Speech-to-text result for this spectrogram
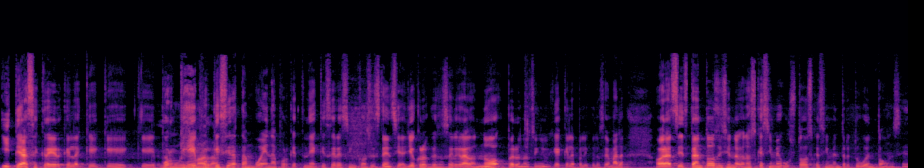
y te hace creer que la que, que, que ¿por qué? ¿Por qué si era tan buena? ¿Por qué tenía que ser esa inconsistencia? Yo creo que ese es el grado, no, pero no significa que la película sea mala. Ahora, si están todos diciendo, no, es que sí me gustó, es que sí me entretuvo, entonces,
